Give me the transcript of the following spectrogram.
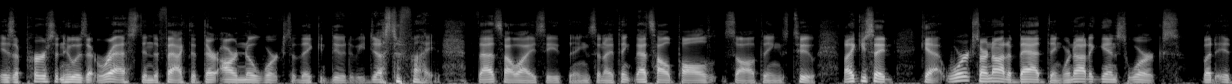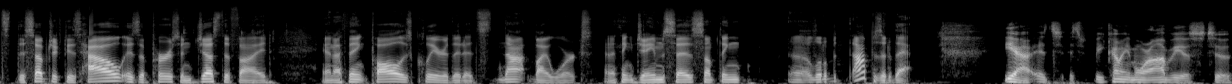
is a person who is at rest in the fact that there are no works that they can do to be justified. That's how I see things. And I think that's how Paul saw things too. Like you said, yeah, works are not a bad thing. We're not against works, but it's the subject is how is a person justified? And I think Paul is clear that it's not by works. And I think James says something uh, a little bit opposite of that yeah, it's it's becoming more obvious to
